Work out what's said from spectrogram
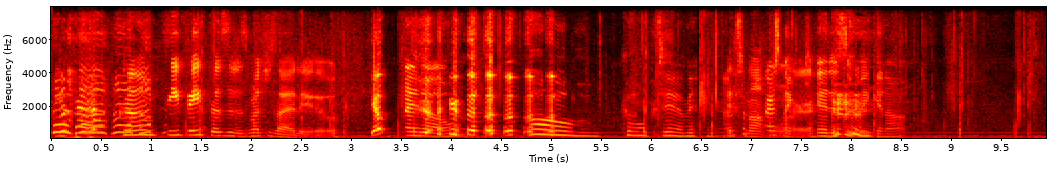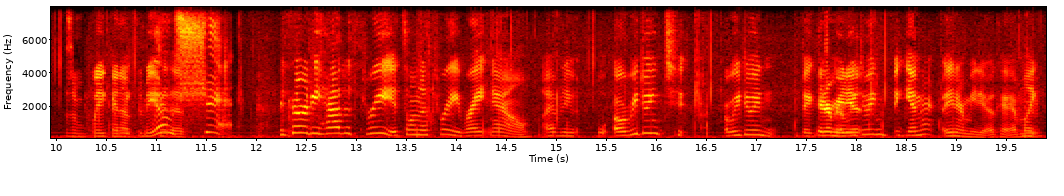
Come see Faith does it as much as I do. yep. I know. Oh god damn it! I'm It's not surprised my more. kid isn't waking up. Isn't waking up to me. Oh shit! It's already had a three. It's on a three right now. I haven't even. Are we doing two? Are we doing big? Intermediate. Are we doing beginner? Intermediate. Okay. I'm like, Mm-hmm.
